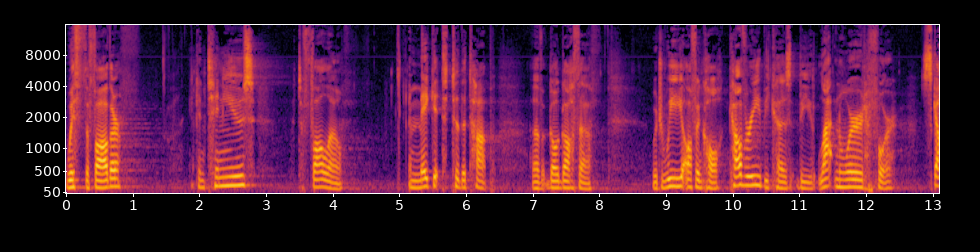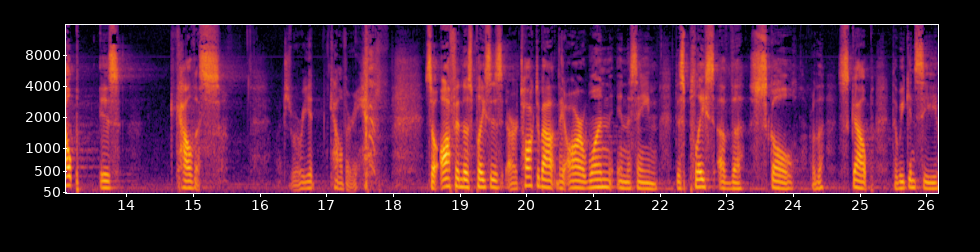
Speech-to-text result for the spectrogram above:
with the Father and continues to follow and make it to the top of Golgotha, which we often call Calvary because the Latin word for scalp is calvus, which is where we get Calvary. So often those places are talked about, they are one in the same. This place of the skull or the scalp that we can see.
